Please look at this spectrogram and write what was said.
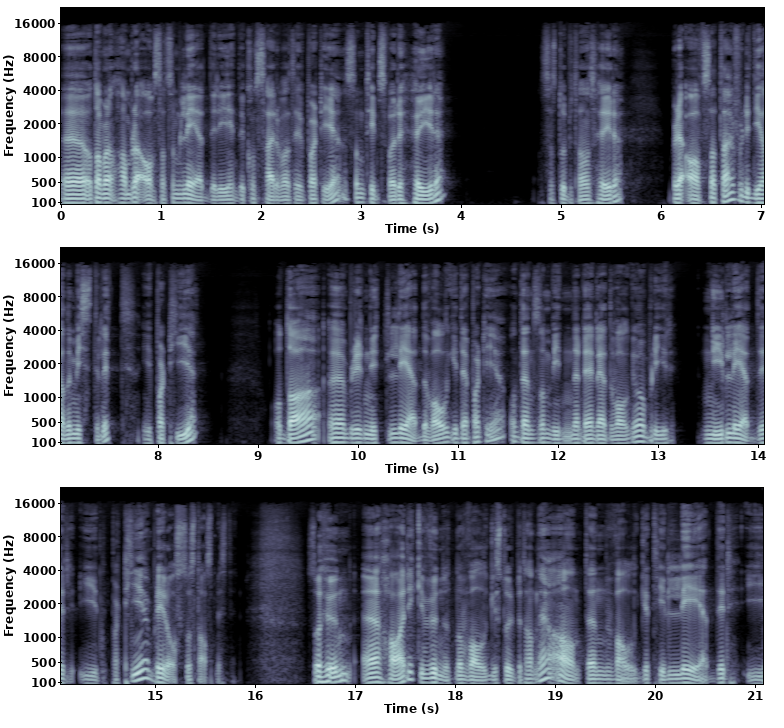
eh, Og ble, han ble avsatt som leder i det konservative partiet, som tilsvarer Høyre, altså Storbritannias Høyre, ble avsatt der fordi de hadde mistillit i partiet. Og da eh, blir det nytt ledervalg i det partiet, og den som vinner det ledervalget og blir ny leder i partiet, blir også statsminister. Så hun eh, har ikke vunnet noe valg i Storbritannia, annet enn valget til leder i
